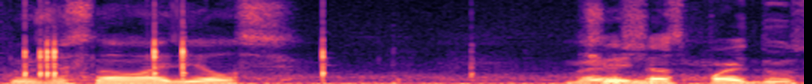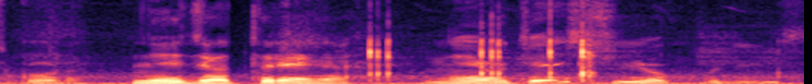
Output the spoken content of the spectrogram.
Ты уже снова оделся. Ну, я Чё, сейчас пойду скоро. Не идет тренер? Не, у тебя есть чаек? Поделись.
